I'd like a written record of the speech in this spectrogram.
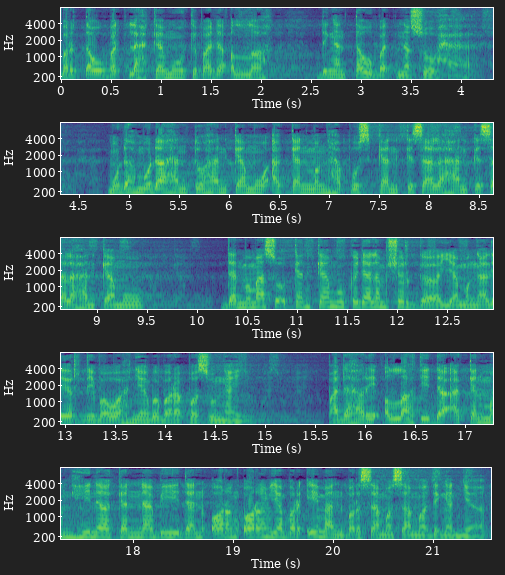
bertaubatlah kamu kepada Allah dengan taubat nasuha Mudah-mudahan Tuhan kamu akan menghapuskan kesalahan-kesalahan kamu dan memasukkan kamu ke dalam syurga yang mengalir di bawahnya beberapa sungai. Pada hari Allah tidak akan menghinakan Nabi dan orang-orang yang beriman bersama-sama dengannya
